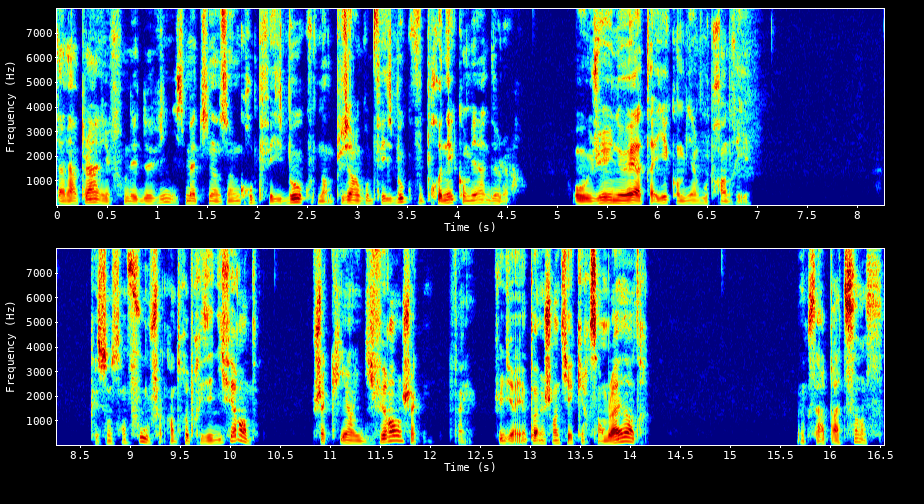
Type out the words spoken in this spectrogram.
en as plein, ils font des devis, ils se mettent dans un groupe Facebook ou dans plusieurs groupes Facebook, vous prenez combien de l'heure? Ou j'ai une haie à tailler, combien vous prendriez? Qu'est-ce qu'on s'en fout, chaque entreprise est différente. Chaque client est différent, je veux dire, il y a pas un chantier qui ressemble à un autre. Donc ça a pas de sens.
